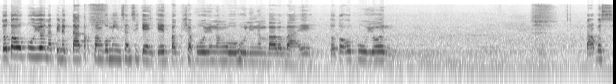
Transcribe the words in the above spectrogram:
totoo po yun na pinagtatakpan ko minsan si Chen Chen pag siya po yung nanguhuli ng bababae. Totoo po yun. Tapos,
